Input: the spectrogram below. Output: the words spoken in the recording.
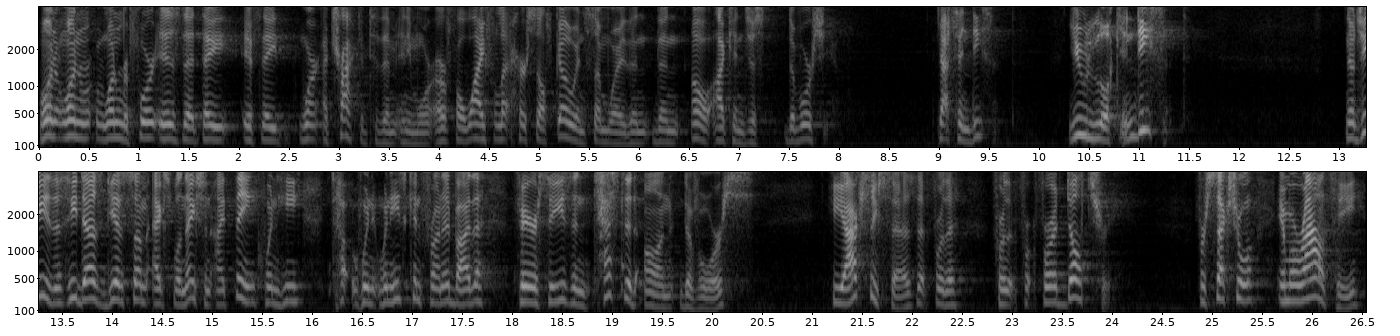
One, one, one report is that they, if they weren't attracted to them anymore, or if a wife let herself go in some way, then, then oh, I can just divorce you. That's indecent. You look indecent. Now, Jesus, he does give some explanation, I think, when, he, when, when he's confronted by the Pharisees and tested on divorce. He actually says that for, the, for, for, for adultery, for sexual immorality,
